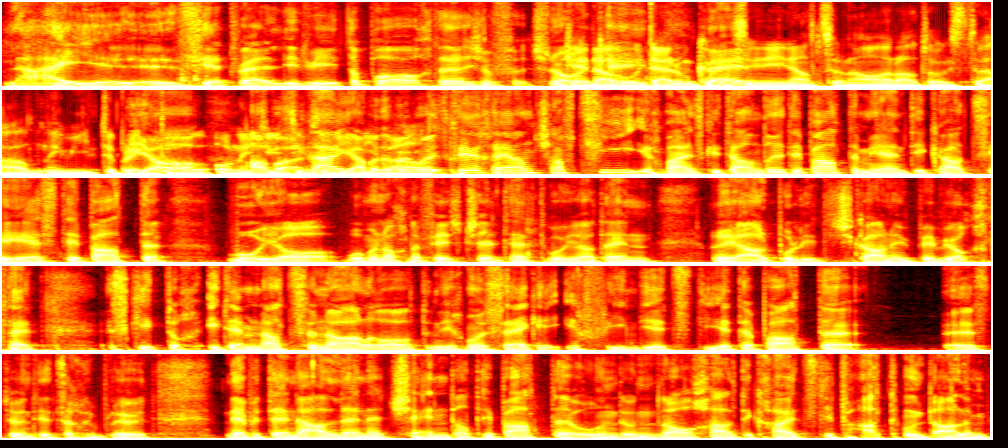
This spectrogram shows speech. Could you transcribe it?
Nein, äh, sie hat die Welt nicht weitergebracht. Er ist auf die Schnur Genau, und darum gehört sie in den Nationalrat, weil es die Welt nicht weiterbringt. Ja, aber, nein, aber da müssen wir jetzt gleich ernsthaft sein. Ich meine, es gibt andere Debatten. Wir haben die KCS-Debatte, wo, ja, wo man nachher festgestellt hat, wo ja dann realpolitisch gar nicht bewirkt hat. Es gibt doch in dem Nationalrat, und ich muss sagen, ich finde jetzt die Debatte es klingt jetzt ein bisschen blöd, neben den all diesen Gender-Debatten und, und Nachhaltigkeitsdebatten und allem,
